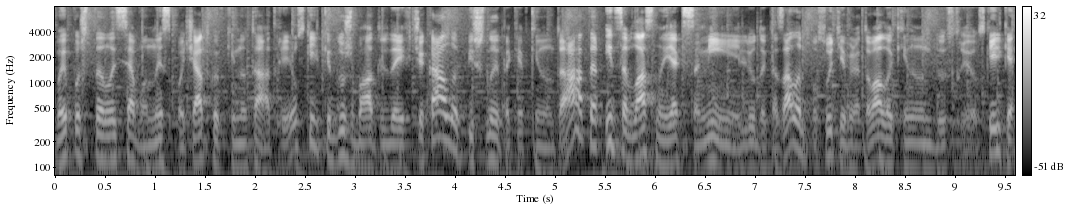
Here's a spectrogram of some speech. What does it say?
випустилися вони спочатку в кінотеатрі, оскільки дуже багато людей їх чекало, пішли таки в кінотеатр, і це власне як самі люди казали, по суті врятувало кіноіндустрію, оскільки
